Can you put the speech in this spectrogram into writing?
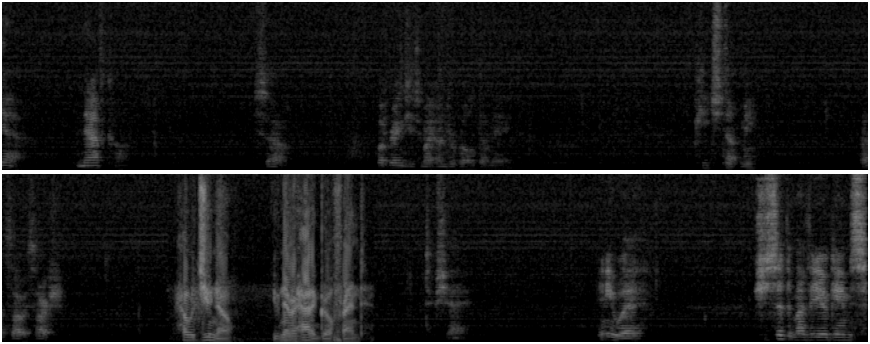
Yeah. Navcom. So, what brings you to my underworld domain? Peach dumped me. That's always harsh. How would you know? You've never had a girlfriend. Touche. Anyway, she said that my video games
